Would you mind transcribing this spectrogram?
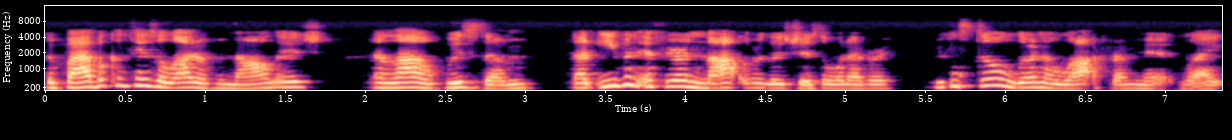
the Bible contains a lot of knowledge and a lot of wisdom that even if you're not religious or whatever, you can still learn a lot from it. Like,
